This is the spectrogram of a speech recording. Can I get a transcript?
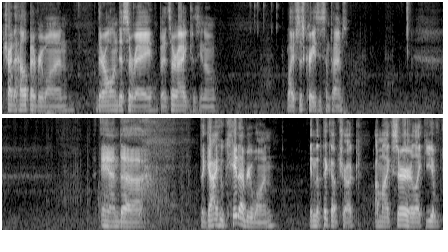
try to help everyone. They're all in disarray, but it's all right because you know life's just crazy sometimes. And uh, the guy who hit everyone in the pickup truck I'm like, sir, like you have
